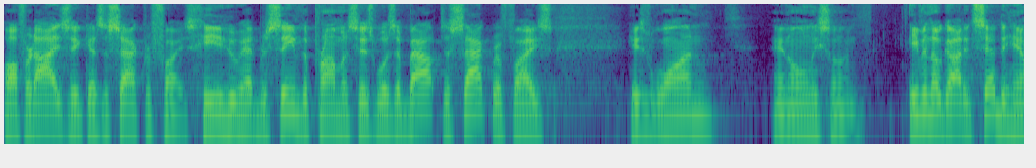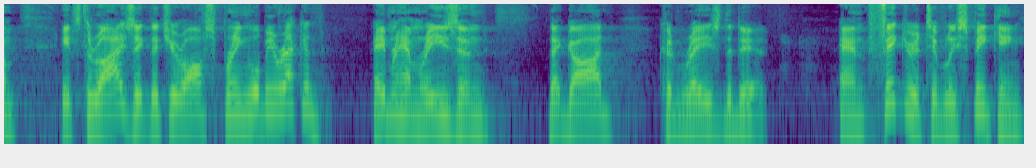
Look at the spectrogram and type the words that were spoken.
offered Isaac as a sacrifice. He who had received the promises was about to sacrifice his one and only son. Even though God had said to him, It's through Isaac that your offspring will be reckoned. Abraham reasoned that God could raise the dead. And figuratively speaking,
